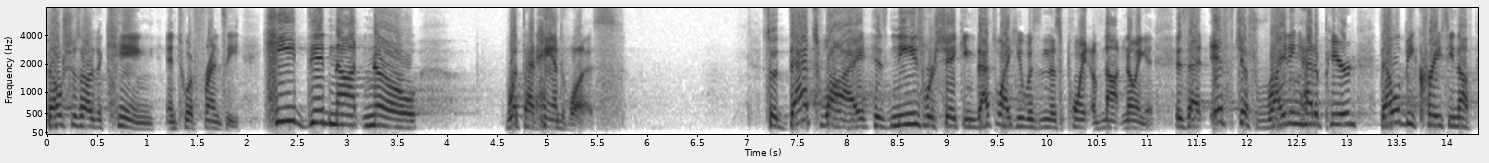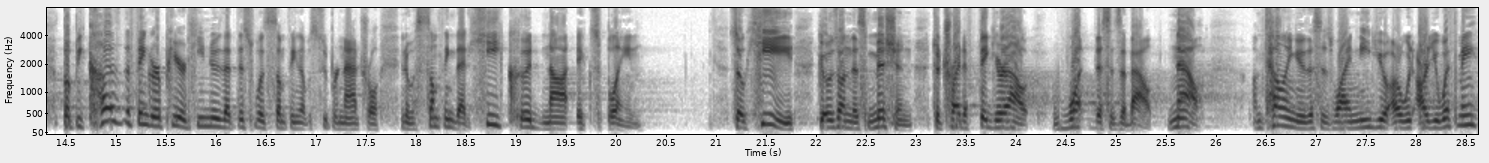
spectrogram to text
Belshazzar the king into a frenzy. He did not know what that hand was. So that's why his knees were shaking. That's why he was in this point of not knowing it. Is that if just writing had appeared, that would be crazy enough. But because the finger appeared, he knew that this was something that was supernatural and it was something that he could not explain. So he goes on this mission to try to figure out what this is about. Now, I'm telling you, this is why I need you. Are, we, are you with me?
